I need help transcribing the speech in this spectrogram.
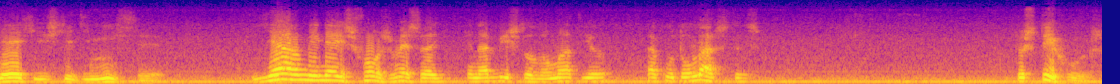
και έχεις και κοιμήσαι. Για μην έχεις φως μέσα και να μπει στο δωμάτιο θα κουτουλάς τις, τους τοίχους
